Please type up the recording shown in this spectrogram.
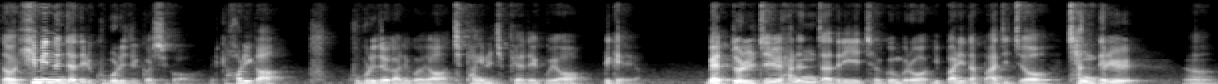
또 힘 있는 자들이 구부러질 것이고 이렇게 허리가 구부러져 가지고요. 지팡이를 짚어야 되고요. 이렇게 해요. 맷돌질 하는 자들이 적음으로 이빨이 다 빠지죠. 창들을 어,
